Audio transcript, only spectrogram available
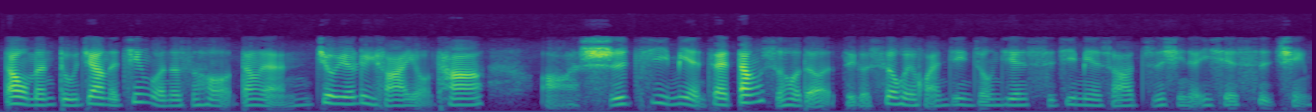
当我们读这样的经文的时候，当然旧约律法有它啊实际面，在当时候的这个社会环境中间，实际面所要执行的一些事情，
